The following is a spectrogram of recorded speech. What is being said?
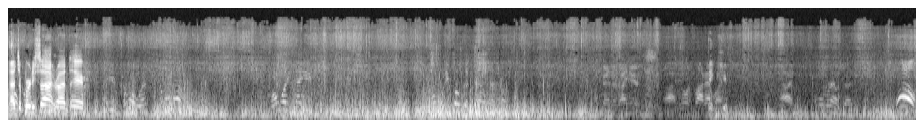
That's a pretty sight right there. Come on, Wes. Come on up. One way, stay you. Come on, he wrote this down last time. Okay, they're right here. All right, we wanna fly that Thank way. you. All right, come on around, Jay. Whoa!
